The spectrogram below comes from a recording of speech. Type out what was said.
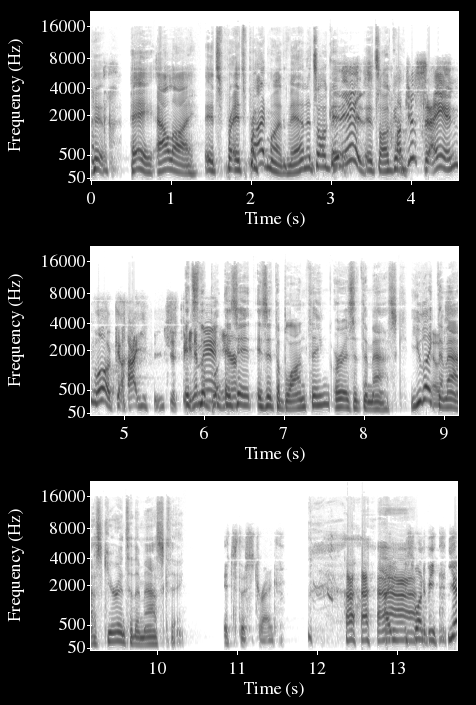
hey, ally, it's it's Pride Month, man. It's all good. It is. It's all good. I'm just saying. Look, I just being it's a the, man bl- here. is it is it the blonde thing or is it the mask? You like No, the it's the- mask. You're into the mask thing. It's the strength. I just want to be. Yeah,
